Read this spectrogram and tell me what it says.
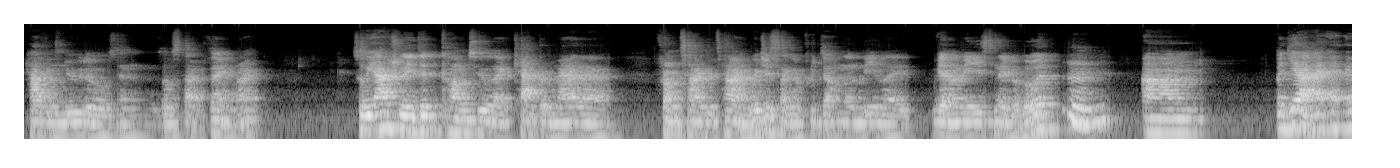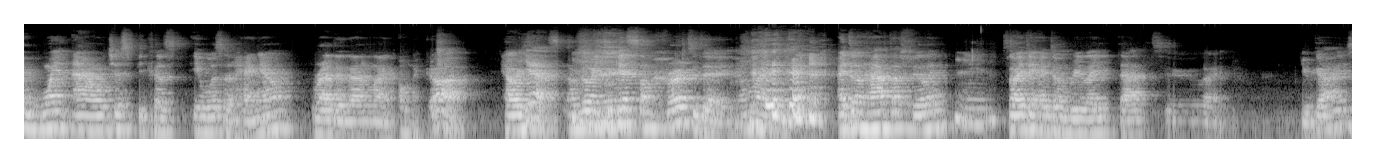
having noodles and those type of thing, right? So we actually did come to like Cabramatta from time to time, which is like a predominantly like Vietnamese neighborhood. Mm. Um, but yeah, I, I- I went out just because it was a hangout rather than like, oh my god, hell yes, I'm going to get some pho today. I'm like, I don't have that feeling. Mm. So I think I don't relate that to like you guys.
